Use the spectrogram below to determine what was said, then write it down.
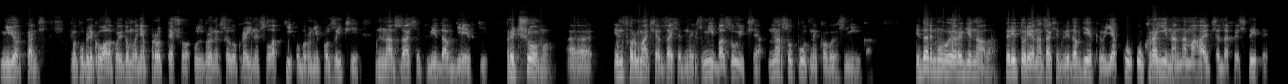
Нью-Йорк Таймс опублікувала повідомлення про те, що у збройних сил України слабкі оборонні позиції на захід від Авдіївки. Причому е, інформація західних змі базується на супутникових знімках. І далі мовою оригінала. Територія на захід від Авдіївки, яку Україна намагається захистити,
